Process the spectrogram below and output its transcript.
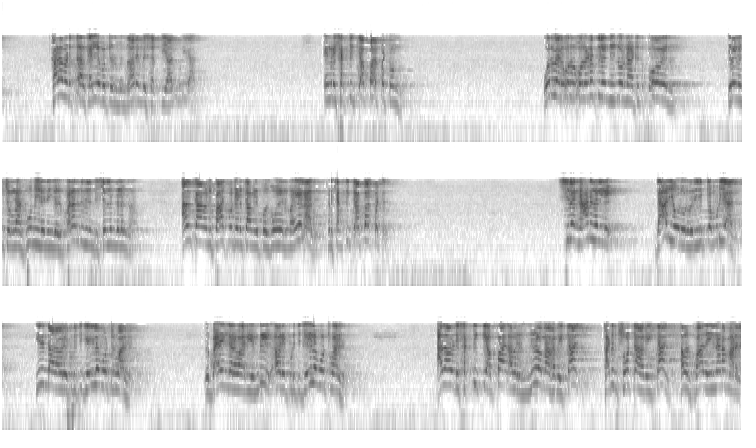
களவெடுத்தால் கையப்பட்டணும் என்றால் எங்களை சக்தியால் முடியாது. எங்களுடைய சக்திக்கு அப்பாற்பட்ட ஒன்று ஒருவர் ஒரு ஒரு இடத்திலிருந்து இன்னொரு நாட்டுக்கு போக வேண்டும் இறைவன் சொல்லலாம் பூமியில நீங்கள் பறந்து விருந்து செல்லுங்கள் அதுக்காக நீ பாஸ்போர்ட் எடுக்காமல் இப்போது போக இயலாது சக்திக்கு அப்பாற்பட்டது. சில நாடுகளிலே தாடியோடு ஒருவர் இருக்க முடியாது. இருந்தால் அவரை பிடித்து ஜெயில ஓட்டுவார்கள். பயங்கரவாதி என்று அவரை பிடித்து ஜெயில ஓட்டுவார்கள். அது அவருடைய சக்திக்கு அப்பால் அவர் நீளமாக வைத்தால் கடும் சோட்டாக வைத்தால் அவர் பாதையில் நடமாடல.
